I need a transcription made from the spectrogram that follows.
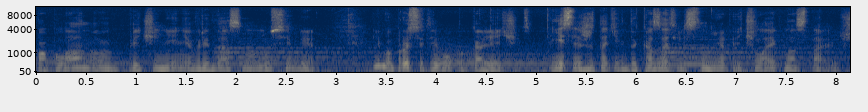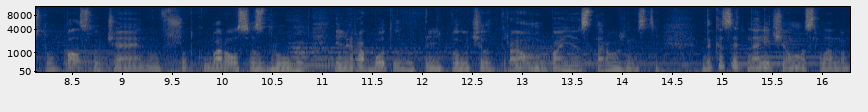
по плану причинения вреда самому себе – либо просит его покалечить. Если же таких доказательств нет, и человек настаивает, что упал случайно, в шутку боролся с другом, или работал, или получил травму по неосторожности, доказать наличие умысла ну,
